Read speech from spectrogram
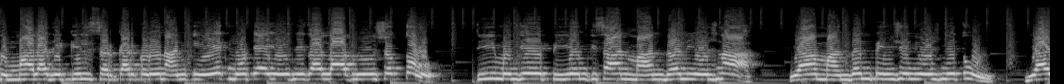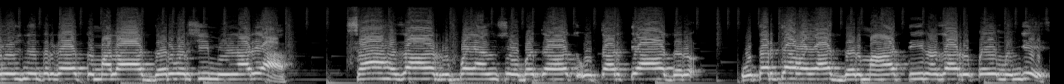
तुम्हाला देखील सरकारकडून आणखी एक मोठ्या योजनेचा लाभ मिळू शकतो. ती म्हणजे पीएम किसान मानधन योजना. या मानधन पेन्शन योजनेतून या योजनेअंतर्गत तुम्हाला दरवर्षी मिळणाऱ्या सहा हजार रुपयांसोबतच उतरत्या दर उतरत्या वयात दरमहा तीन हजार रुपये म्हणजेच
